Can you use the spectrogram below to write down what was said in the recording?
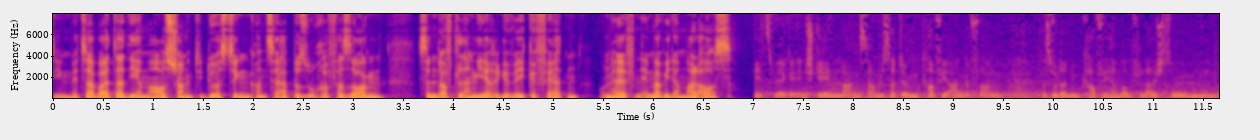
Die Mitarbeiter, die im Ausschank die durstigen Konzertbesucher versorgen, sind oft langjährige Weggefährten und helfen immer wieder mal aus. Netzwerke entstehen langsam, das hat ja im Kaffee angefangen. Dass wir dann im Kaffee haben wir vielleicht so ein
